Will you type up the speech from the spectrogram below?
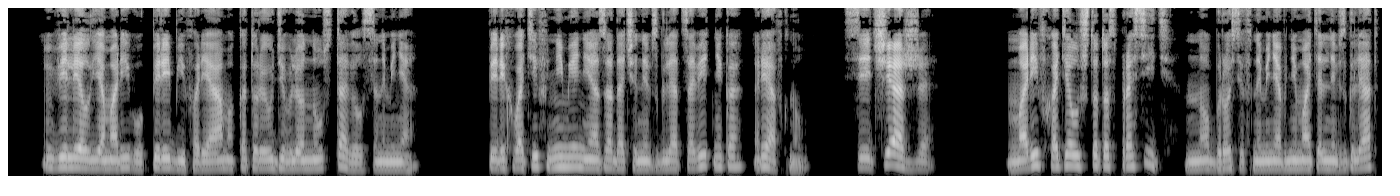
— велел я Мариву, перебив Ариама, который удивленно уставился на меня. Перехватив не менее озадаченный взгляд советника, рявкнул. «Сейчас же!» Марив хотел что-то спросить, но, бросив на меня внимательный взгляд,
